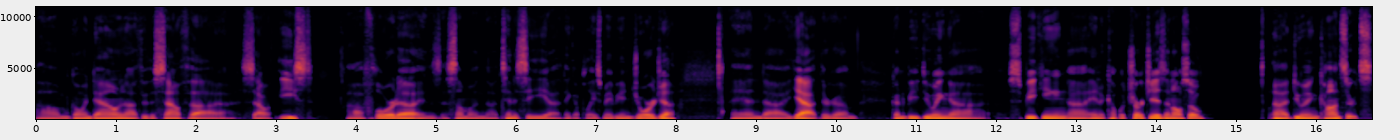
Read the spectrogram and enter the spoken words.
um, going down uh, through the south uh, southeast, uh, Florida, and some in uh, Tennessee. I think a place maybe in Georgia, and yeah, they're um, going to be doing speaking uh, in a couple churches and also uh, doing concerts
